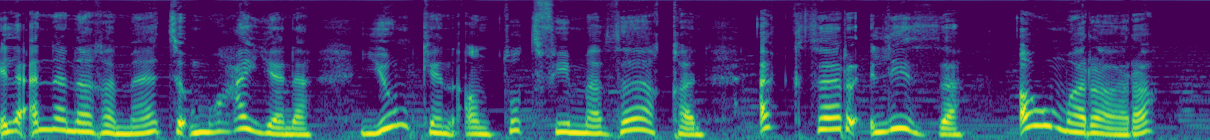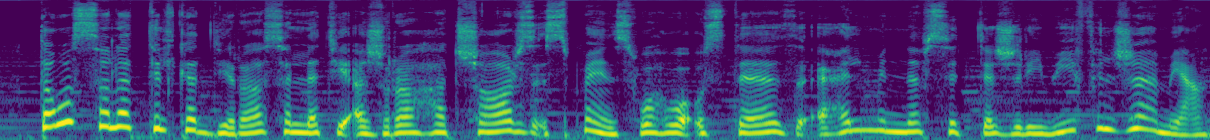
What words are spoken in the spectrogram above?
إلى أن نغمات معينة يمكن أن تضفي مذاقا أكثر لذة أو مرارة. توصلت تلك الدراسة التي أجراها تشارلز سبينس وهو أستاذ علم النفس التجريبي في الجامعة.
